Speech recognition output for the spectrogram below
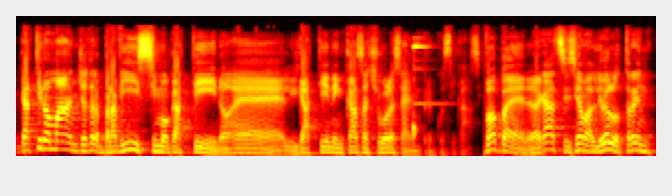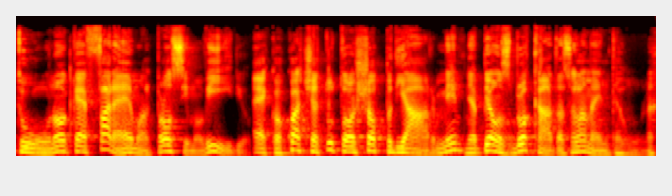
Gattino mangiatela, bravissimo gattino, eh, il gattino in casa ci vuole sempre in questi casi. Va bene ragazzi, siamo al livello 31 che faremo al prossimo video. Ecco, qua c'è tutto lo shop di armi, ne abbiamo sbloccata solamente una.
